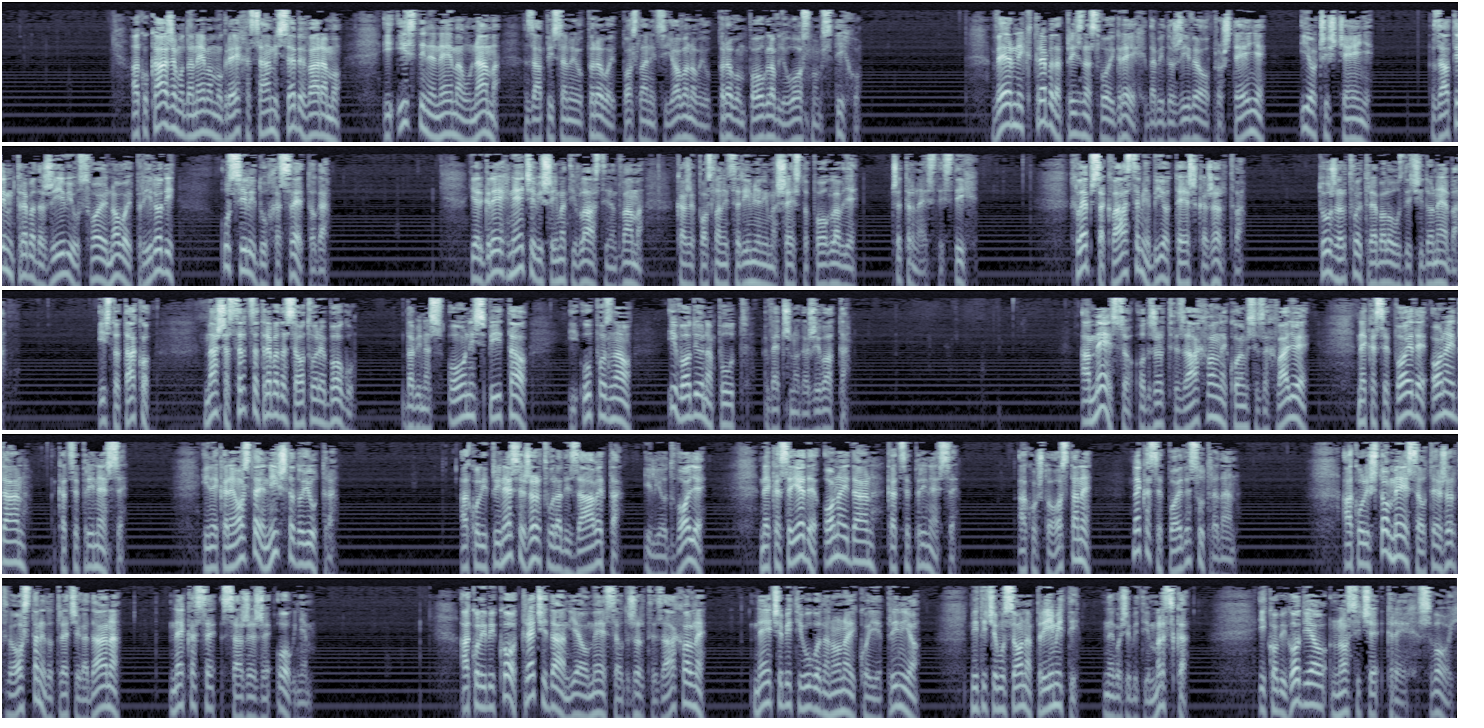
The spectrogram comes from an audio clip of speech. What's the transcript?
Ako kažemo da nemamo greha, sami sebe varamo i istine nema u nama, zapisano je u prvoj poslanici Jovanovoj u prvom poglavlju u osmom stihu. Vernik treba da prizna svoj greh da bi doživeo oproštenje i očišćenje. Zatim treba da živi u svojoj novoj prirodi u sili duha svetoga jer greh neće više imati vlasti nad vama, kaže poslanica Rimljanima šesto poglavlje, 14. stih. Hleb sa kvascem je bio teška žrtva. Tu žrtvu je trebalo uzdići do neba. Isto tako, naša srca treba da se otvore Bogu, da bi nas On ispitao i upoznao i vodio na put večnoga života. A meso od žrtve zahvalne kojom se zahvaljuje, neka se pojede onaj dan kad se prinese i neka ne ostaje ništa do jutra. Ako li prinese žrtvu radi zaveta ili od volje, neka se jede onaj dan kad se prinese. Ako što ostane, neka se pojede sutradan. Ako li što mesa od te žrtve ostane do trećega dana, neka se sažeže ognjem. Ako li bi ko treći dan jeo mesa od žrtve zahvalne, neće biti ugodan onaj koji je prinio, niti će mu se ona primiti, nego će biti mrska, i ko bi god jeo, nosit će kreh svoj.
